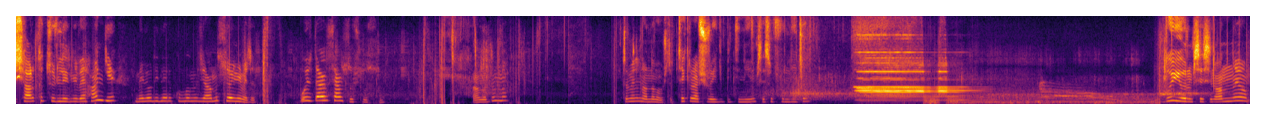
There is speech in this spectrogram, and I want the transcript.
şarkı türlerini ve hangi melodileri kullanacağımı söylemedin. Bu yüzden sen suçlusun. Anladın mı? Muhtemelen anlamamıştır. Tekrar şurayı bir dinleyelim. Sesi fullleyeceğim. Duyuyorum sesini. Anlıyorum.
